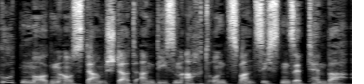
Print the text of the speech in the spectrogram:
Guten Morgen aus Darmstadt an diesem 28. September.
